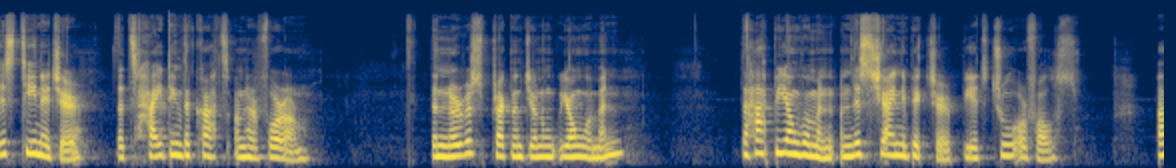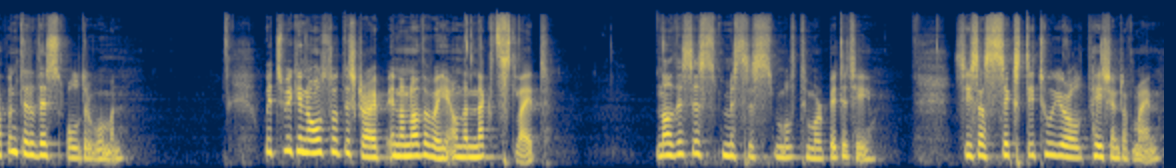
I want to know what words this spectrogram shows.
This teenager that's hiding the cuts on her forearm. The nervous pregnant young, young woman. The happy young woman on this shiny picture, be it true or false. Up until this older woman. Which we can also describe in another way on the next slide. Now, this is Mrs. Multimorbidity. She's a 62 year old patient of mine.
